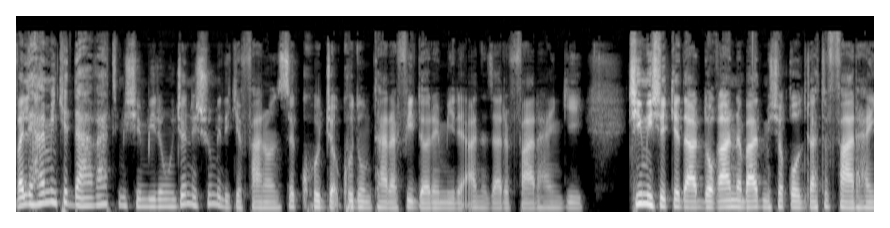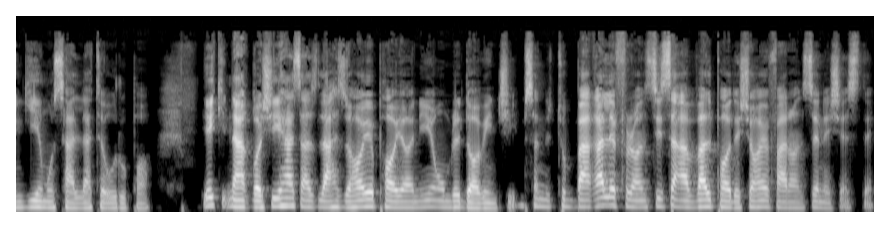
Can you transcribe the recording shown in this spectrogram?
ولی همین که دعوت میشه میره اونجا نشون میده که فرانسه کجا کدوم طرفی داره میره از نظر فرهنگی. چی میشه که در دو قرن بعد میشه قدرت فرهنگی مسلط اروپا؟ یک نقاشی هست از لحظه های پایانی عمر داوینچی. مثلا تو بغل فرانسیس اول پادشاه فرانسه نشسته.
